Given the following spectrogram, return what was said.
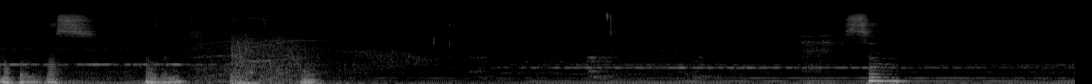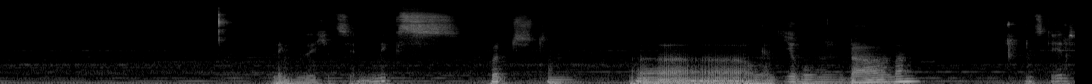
Noch irgendwas? Glaube nicht. So. Sich jetzt hier nix. Gut, dann äh, Orientierung da lang. Wenn es geht.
